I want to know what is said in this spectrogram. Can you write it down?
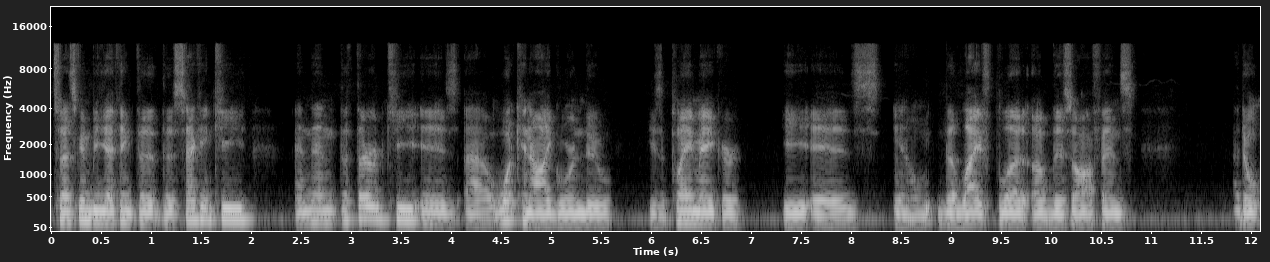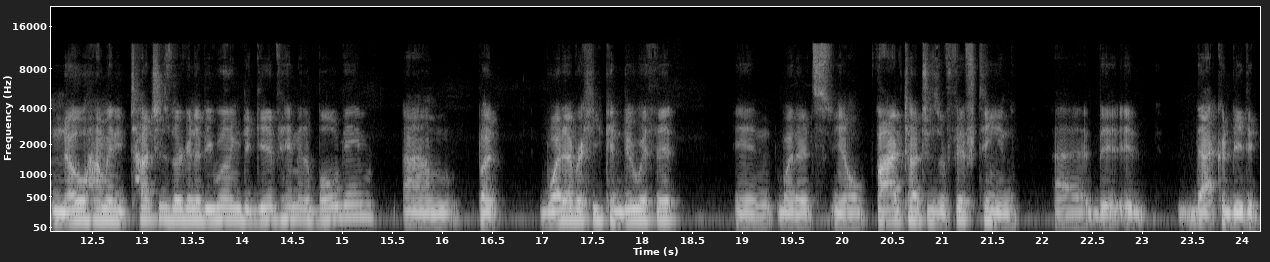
so that's going to be, I think, the the second key. And then the third key is uh, what can Ollie Gordon do? He's a playmaker. He is, you know, the lifeblood of this offense. I don't know how many touches they're going to be willing to give him in a bowl game, um, but whatever he can do with it, in whether it's you know five touches or fifteen, uh, it, it, that could be the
